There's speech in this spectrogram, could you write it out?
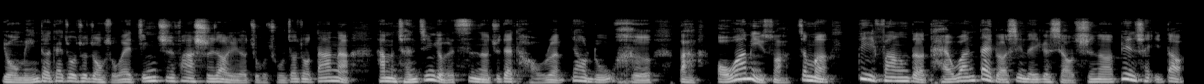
有名的在做这种所谓精致法式料理的主厨叫做 Dana，他们曾经有一次呢就在讨论要如何把欧阿米耍这么地方的台湾代表性的一个小吃呢，变成一道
